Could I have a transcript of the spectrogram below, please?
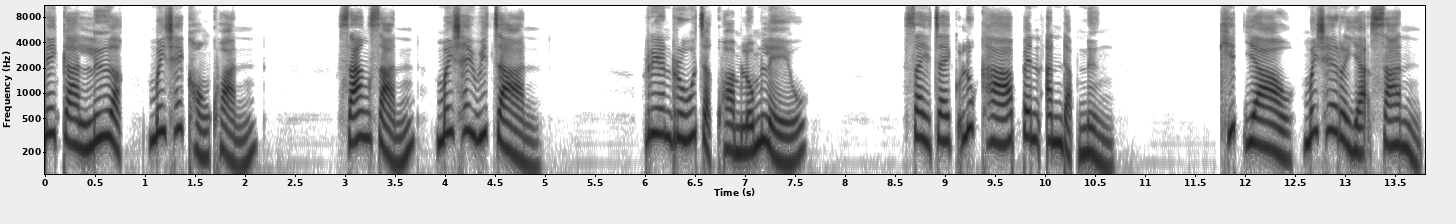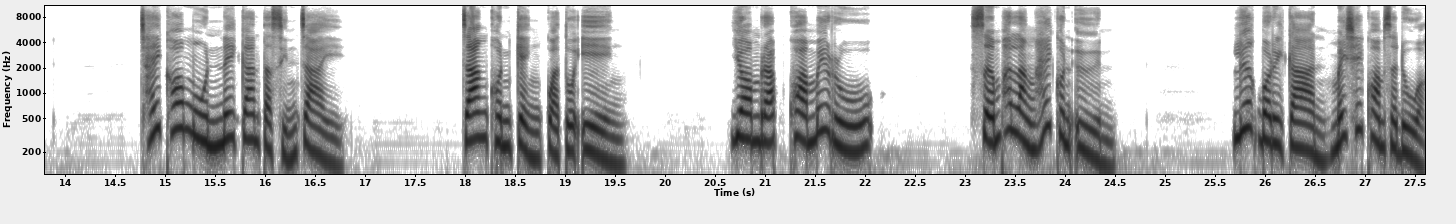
ในการเลือกไม่ใช่ของขวัญ สร้างสรรค์ไม่ใช่วิจารณ์ เรียนรู้จากความล้มเหลว ใส่ใจลูกค้าเป็นอันดับหนึ่ง คิดยาวไม่ใช่ระยะสั้น ใช้ข้อมูลในการตัดสินใจ จ้างคนเก่งกว่าตัวเอง ยอมรับความไม่รู้ เสริมพลังให้คนอื่น เลือกบริการไม่ใช่ความสะดวก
